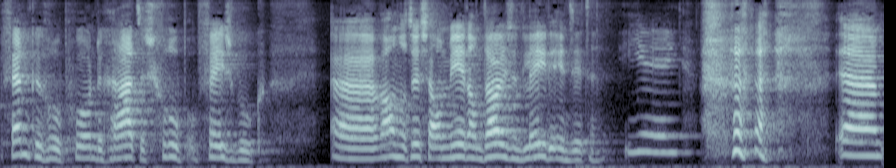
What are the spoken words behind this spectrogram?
Femke groep, gewoon de gratis groep op Facebook. Uh, waar ondertussen al meer dan duizend leden in zitten. Yay! uh,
